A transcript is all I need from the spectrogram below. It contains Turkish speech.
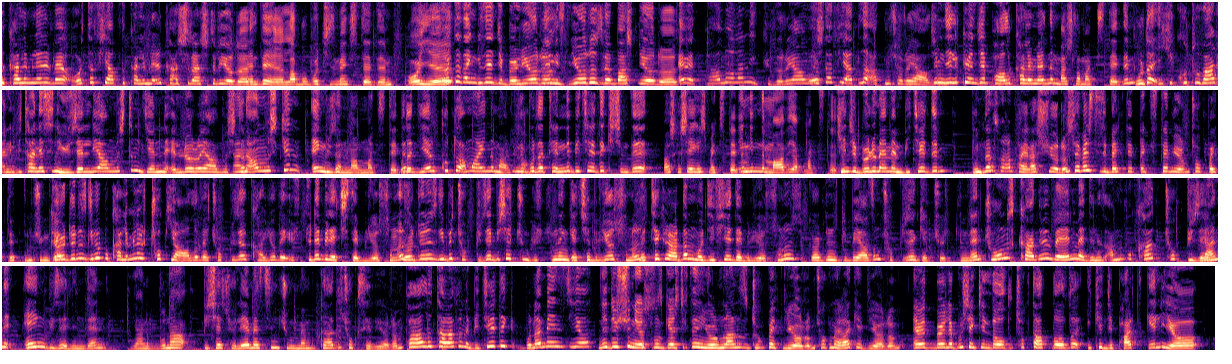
pahalı kalemleri ve orta fiyatlı kalemleri karşılaştırıyoruz. Ben de labubu çizmek istedim. Oye. Ortadan güzelce bölüyoruz, temizliyoruz ve başlıyoruz. Evet pahalı olanı 200 euroya almış. Orta fiyatlı 60 euroya aldım. Şimdi ilk önce pahalı kalemlerden başlamak istedim. Burada iki kutu var. Hani bir tanesini 150'ye almıştım, diğerini 50 euroya almıştım. Yani almışken en güzelini almak istedim. Bu da diğer kutu ama aynı marka. Şimdi burada tenini bitirdik. Şimdi başka şeye geçmek istedim. Rengini de mavi yapmak istedim. İkinci bölümü hemen bitirdim. Bundan sonra paylaşıyorum. Bu sefer sizi bekletmek istemiyorum. Çok beklettim çünkü. Gördüğünüz gibi bu kalemler çok yağlı ve çok güzel kayıyor ve üstüne bile çizebiliyorsunuz. Gördüğünüz gibi çok güzel bir şey çünkü üstünden geçebiliyorsunuz ve tekrardan modifiye edebiliyorsunuz. Gördüğünüz gibi yazım çok güzel geçiyor üstünden. Çoğunuz kağıdımı beğenmediniz ama bu kağıt çok güzel. Yani en güzelinden yani buna bir şey söyleyemezsin çünkü ben bu kağıdı çok seviyorum. Pahalı tarafını bitirdik. Buna benziyor. Ne düşünüyorsunuz? Gerçekten yorumlarınızı çok bekliyorum. Çok merak ediyorum. Evet böyle bu şekilde oldu. Çok tatlı oldu. İkinci part geliyor.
